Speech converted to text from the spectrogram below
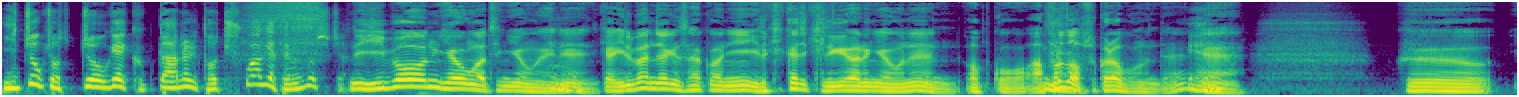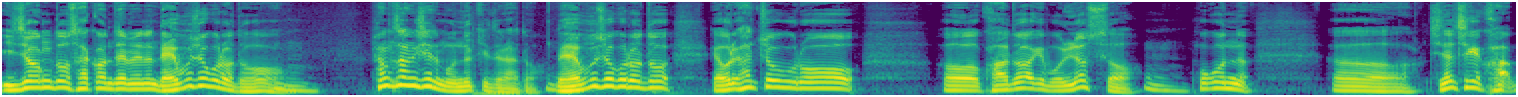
이쪽 저쪽의 극단을 더 추구하게 되는 것이죠. 근데 이번 경우 같은 경우에는 그러니까 일반적인 사건이 이렇게까지 길게 가는 경우는 없고 앞으로도 네. 없을 거라고 보는데 예. 예. 그이 정도 사건 되면은 내부적으로도 평상시에는 못 느끼더라도 내부적으로도 야 우리 한쪽으로 어 과도하게 몰렸어 음. 혹은 어 지나치게 과-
